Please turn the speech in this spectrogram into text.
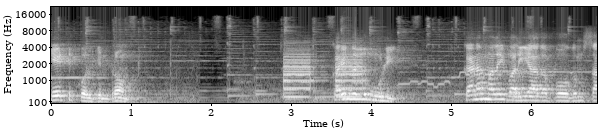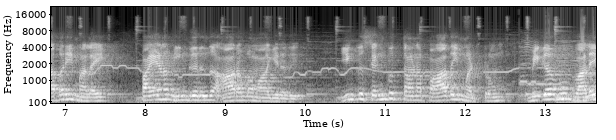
கேட்டுக்கொள்கின்றோம். கரிங்கல்லு மூலி கனமலை வழியாக போகும் சபரிமலை பயணம் இங்கிருந்து ஆரம்பமாகிறது. இங்கு செங்குத்தான பாதை மற்றும் மிகவும் வலை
